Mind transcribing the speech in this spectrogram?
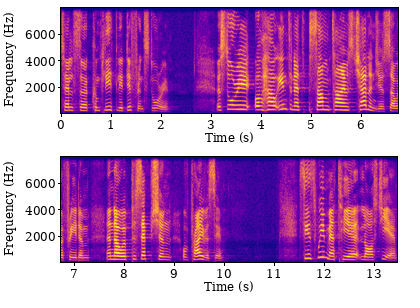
tells a completely different story. A story of how internet sometimes challenges our freedom and our perception of privacy. Since we met here last year,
